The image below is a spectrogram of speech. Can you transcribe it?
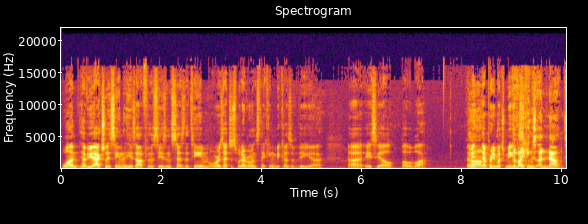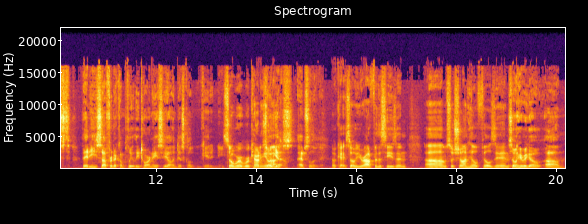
One, have you actually seen that he's out for the season? Says the team, or is that just what everyone's thinking because of the uh, uh, ACL? Blah blah blah. I mean, Um, that pretty much means The Vikings announced that he suffered a completely torn ACL and dislocated knee. So we're, we're counting him So out yes, absolutely. Okay, so you're out for the season. Um, so Shaun Hill fills in. So here we go. Um,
